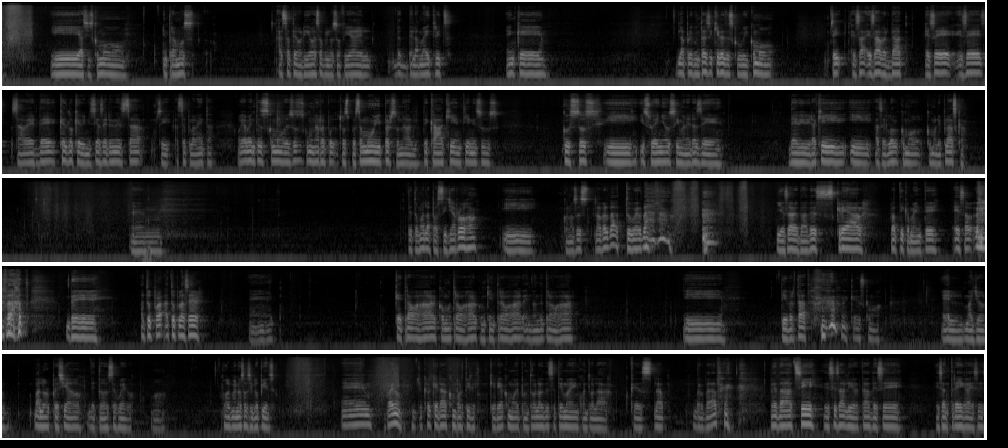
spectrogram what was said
y así es como entramos esa teoría o a esa filosofía del, de, la Matrix en que la pregunta es si quieres descubrir como sí, esa, esa verdad, ese, ese saber de qué es lo que viniste a hacer en esta, sí, este planeta. Obviamente eso es como, eso es como una respuesta muy personal de cada quien tiene sus gustos y, y sueños y maneras de, de vivir aquí y hacerlo como, como le plazca. Em, te tomas la pastilla roja y conoces la verdad, tu verdad. y esa verdad es crear prácticamente esa verdad de a tu, a tu placer. Eh, qué trabajar, cómo trabajar, con quién trabajar, en dónde trabajar. Y libertad, que es como el mayor valor preciado de todo este juego. O, al menos así lo pienso. Em, bueno, yo creo que era compartir, quería como de pronto hablar de este tema en cuanto a la que es la verdad. verdad, sí, es esa libertad, ese esa entrega, ese...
